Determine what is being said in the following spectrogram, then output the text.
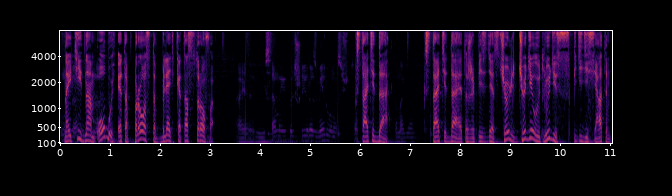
Ну Найти да, нам да. обувь, это просто, блядь, катастрофа. А не самые большие размеры у нас еще Кстати, да. по ногам. Кстати, да, это же пиздец. Что делают люди с 50-м?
